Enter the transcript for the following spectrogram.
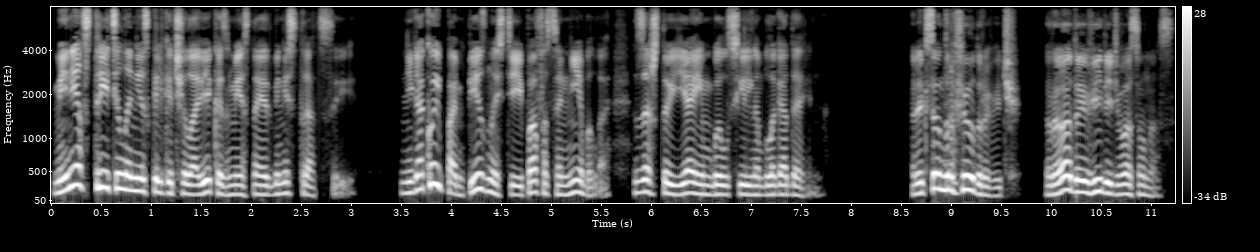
Меня встретило несколько человек из местной администрации. Никакой помпезности и пафоса не было, за что я им был сильно благодарен. «Александр Федорович, «Рады видеть вас у нас»,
